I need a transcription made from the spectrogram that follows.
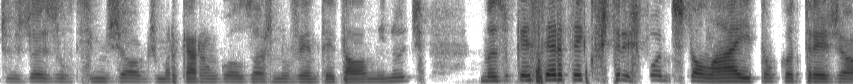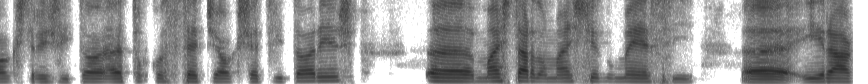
Dos dois últimos jogos marcaram gols aos 90 e tal minutos, mas o que é certo é que os três pontos estão lá e estão com três jogos, três vitórias, estão com sete jogos, sete vitórias. Uh, mais tarde ou mais cedo o Messi uh, irá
